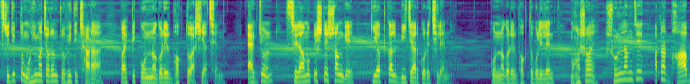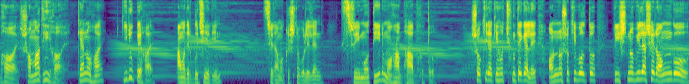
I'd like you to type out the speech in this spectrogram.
শ্রীযুক্ত মহিমাচরণ প্রভৃতি ছাড়া কয়েকটি কোন্নগরের ভক্ত আসিয়াছেন। একজন শ্রীরামকৃষ্ণের সঙ্গে কিয়ৎকাল বিচার করেছিলেন। কোন্নগরের ভক্ত বলিলেন, মহাশয়, শুনলাম যে আপনার ভাব হয়, সমাধি হয়। কেন হয়? কী রূপে হয়? আমাদের বুঝিয়ে দিন। শ্রীরামকৃষ্ণ বলিলেন শ্রীমতীর মহাভাব হতো। সখীরা কেহ ছুঁতে গেলে, অন্য সখী বলতো, কৃষ্ণবিলাসের অঙ্গ,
